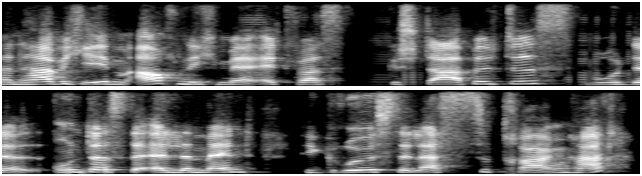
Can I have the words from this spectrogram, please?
Dann habe ich eben auch nicht mehr etwas gestapeltes, wo der unterste Element die größte Last zu tragen hat,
